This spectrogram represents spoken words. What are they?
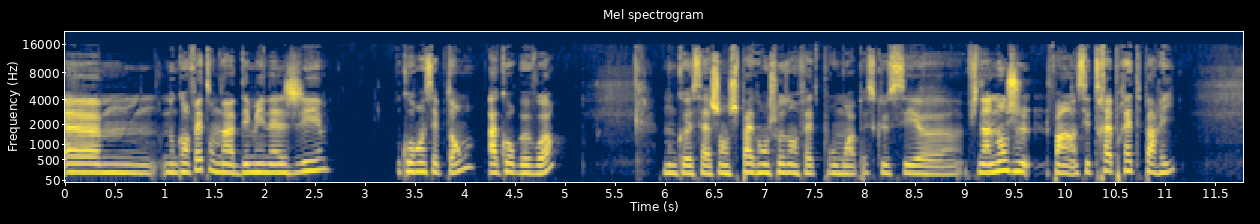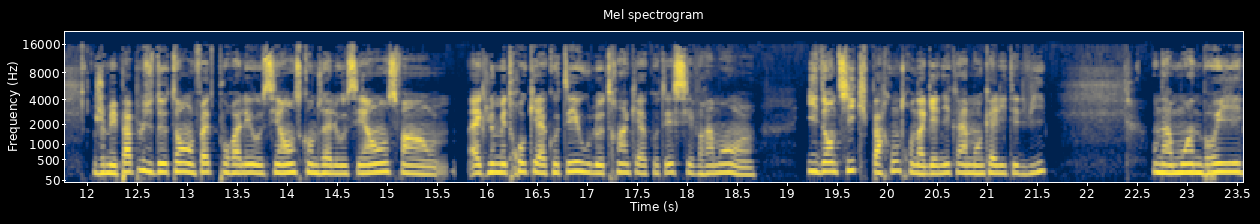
Euh, donc en fait, on a déménagé courant septembre à Courbevoie. Donc euh, ça change pas grand chose en fait pour moi parce que c'est euh, finalement je enfin c'est très près de Paris. Je mets pas plus de temps en fait pour aller aux séances quand j'allais aux séances. Enfin avec le métro qui est à côté ou le train qui est à côté, c'est vraiment euh, identique. Par contre, on a gagné quand même en qualité de vie. On a moins de bruit.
